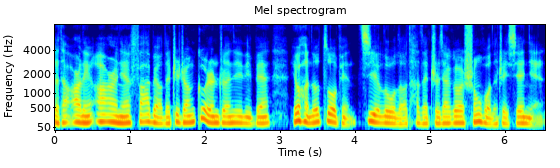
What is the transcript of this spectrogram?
在他2022年发表的这张个人专辑里边，有很多作品记录了他在芝加哥生活的这些年。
